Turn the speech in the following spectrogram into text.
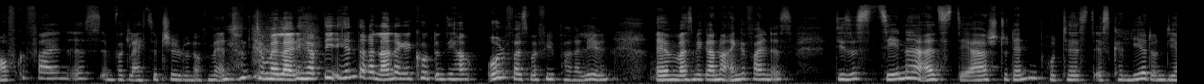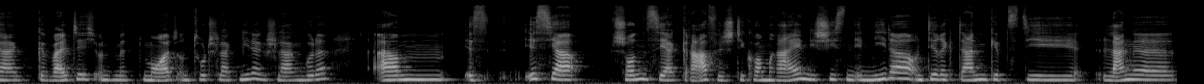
aufgefallen ist im Vergleich zu Children of Men. Tut mir leid, ich habe die hintereinander geguckt und sie haben unfassbar viel Parallelen. Ähm, was mir gerade noch eingefallen ist, diese Szene, als der Studentenprotest eskaliert und ja gewaltig und mit Mord und Totschlag niedergeschlagen wurde, ähm, ist, ist ja schon sehr grafisch. Die kommen rein, die schießen ihn nieder und direkt dann gibt's die lange,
